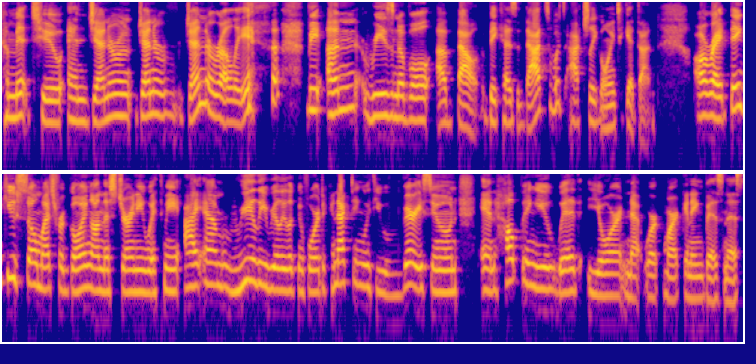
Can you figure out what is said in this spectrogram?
commit to and gener- gener- generally be unreasonable about because that's what's actually going to get done. All right. Thank you so much for going on this journey with me. I am really, really looking forward to connecting with you very soon and helping you with your network marketing business.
